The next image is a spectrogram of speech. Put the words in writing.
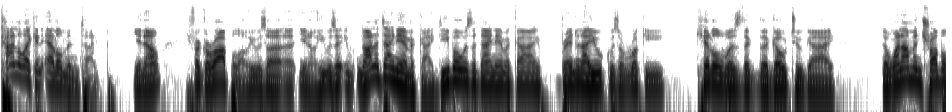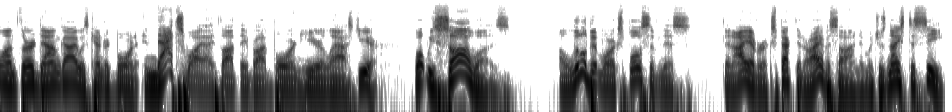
kind of like an Edelman type, you know. For Garoppolo, he was a, a you know he was a, not a dynamic guy. Deebo was a dynamic guy. Brandon Aiyuk was a rookie. Kittle was the the go to guy. The one I'm in trouble on third down guy was Kendrick Bourne, and that's why I thought they brought Bourne here last year. What we saw was a little bit more explosiveness than I ever expected or I ever saw in him, which was nice to see.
